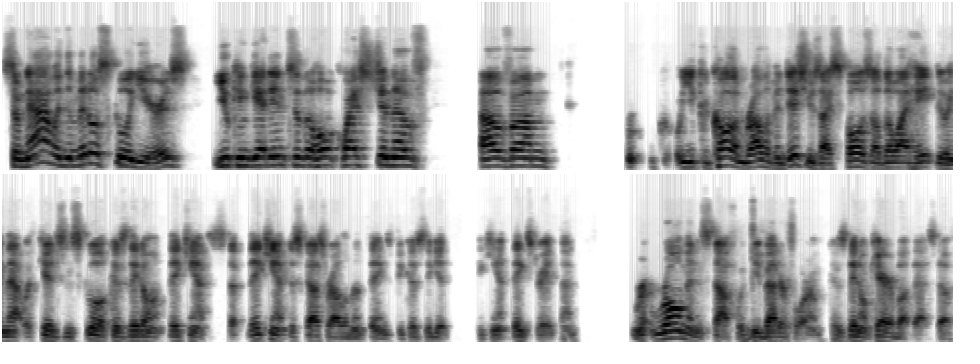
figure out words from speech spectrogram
So now in the middle school years, you can get into the whole question of of um, you could call them relevant issues, I suppose. Although I hate doing that with kids in school because they don't they can't they can't discuss relevant things because they get they can't think straight. Then R- Roman stuff would be better for them because they don't care about that stuff.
